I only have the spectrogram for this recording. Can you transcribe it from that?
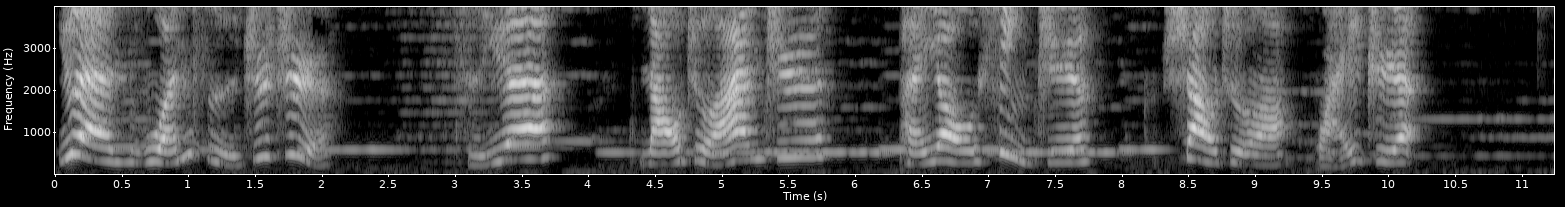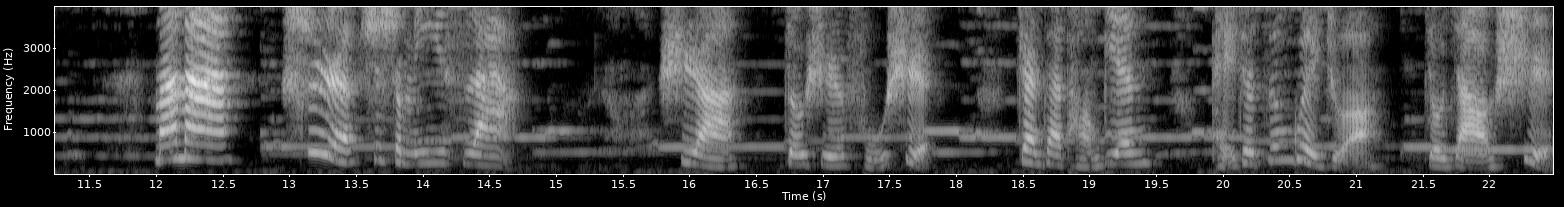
愿闻子之志。”子曰：“老者安之。”朋友信之，少者怀之。妈妈，侍是什么意思啊？是啊，就是服侍，站在旁边陪着尊贵者，就叫是。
